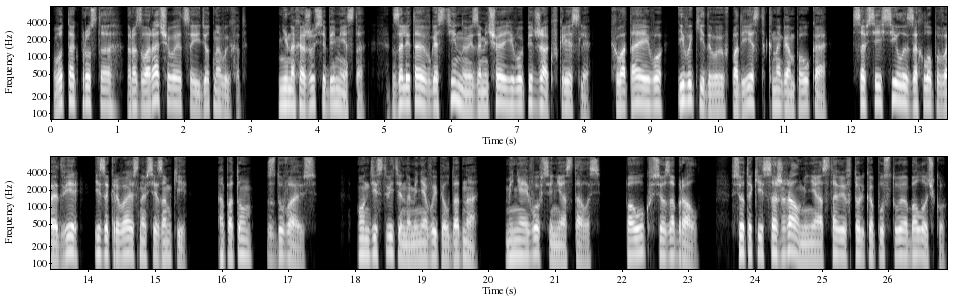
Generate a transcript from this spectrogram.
Вот так просто разворачивается и идет на выход. Не нахожу себе места. Залетаю в гостиную и замечаю его пиджак в кресле, хватаю его и выкидываю в подъезд к ногам паука, со всей силы захлопывая дверь и закрываюсь на все замки. А потом сдуваюсь. Он действительно меня выпил до дна. Меня и вовсе не осталось. Паук все забрал. Все-таки сожрал меня, оставив только пустую оболочку.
